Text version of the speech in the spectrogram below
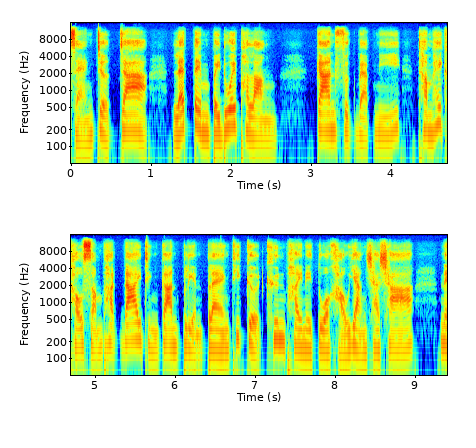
แสงเจิดจ้า และเต็มไปด้วยพลัง การฝึกแบบนี้ทำให้เขาสัมผัสได้ถึงการเปลี่ยนแปลงที่เกิดขึ้นภายในตัวเขาอย่างช้าๆ ใน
